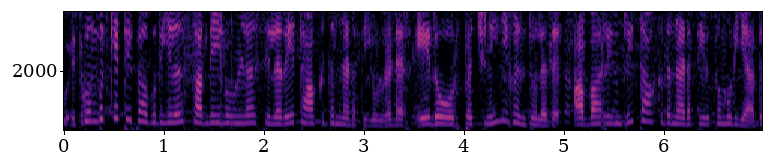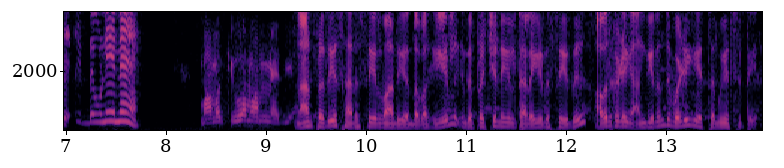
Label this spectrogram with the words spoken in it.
கும்புக்கெட்டை பகுதியில் சந்தையில் உள்ள சிலரே தாக்குதல் நடத்தியுள்ளனர். ஏதோ ஒரு பிரச்சனை நிகழ்ந்துள்ளது. அவ்வாறின்றி தாக்குதல் நடத்தியிருக்க முடியாது. நான் பிரதேச அரசியல்வாதி என்ற வகையில் இந்த பிரச்சனையில் தலையீடு செய்து அவர்களை அங்கிருந்து வெளியேற்ற முயற்சித்தேன்.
